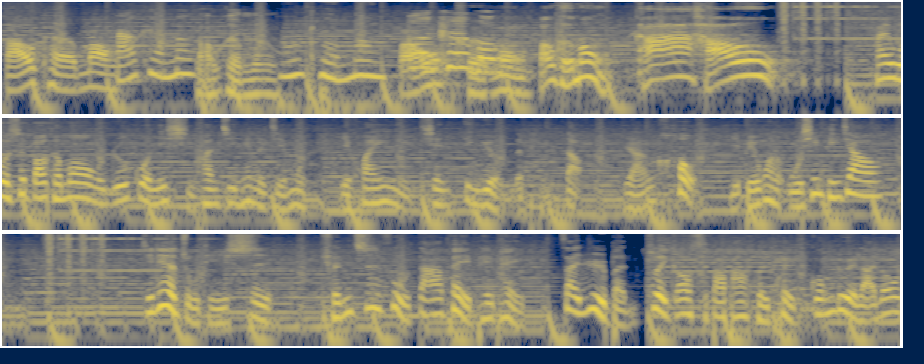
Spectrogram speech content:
宝可梦，宝可梦，宝可梦，宝可梦，宝可梦，宝可梦，卡好。嗨，我是宝可梦。如果你喜欢今天的节目，也欢迎你先订阅我们的频道，然后也别忘了五星评价哦。今天的主题是全支付搭配 PayPay，在日本最高十八趴回馈攻略来喽。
